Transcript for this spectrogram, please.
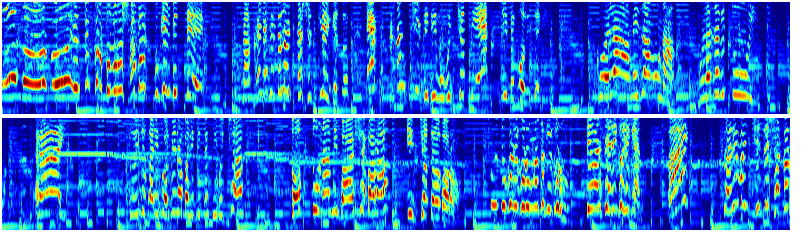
ও মা গো হেত্তি কত বড় সাবাক বুকের ভিতরে। না খাই না খাইতে লইট্টা সেটকি হয়ে গেছ? একখান চিপি দিমু বুঝছত তুই তো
